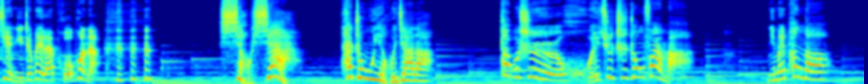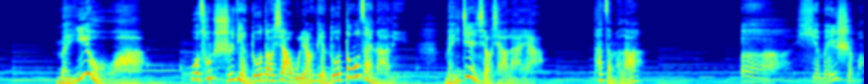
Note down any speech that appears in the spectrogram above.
见你这未来婆婆呢。小夏，她中午也回家了。她不是回去吃中饭吗？你没碰到？没有啊，我从十点多到下午两点多都在那里，没见小夏来呀。她怎么了？呃，也没什么，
